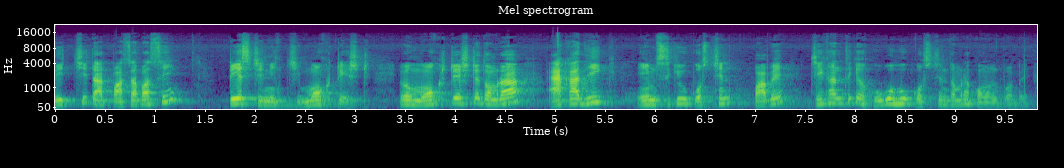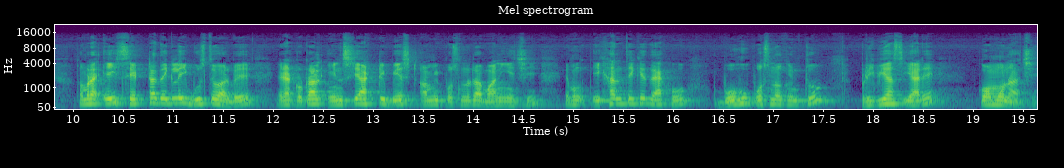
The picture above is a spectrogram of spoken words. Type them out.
দিচ্ছি, তার পাশাপাশি টেস্ট নিচ্ছি মক টেস্ট এবং মক টেস্টে তোমরা একাধিক এমসিকিউ কোশ্চেন পাবে। যেখান থেকে হুবহু কোশ্চেন তোমরা কমন পাবে। তোমরা এই সেটটা দেখলেই বুঝতে পারবে, এটা টোটাল এনসিআরটি বেস্ট আমি প্রশ্নটা বানিয়েছি এবং এখান থেকে দেখো বহু প্রশ্ন কিন্তু প্রিভিয়াস ইয়ারে কমন আছে।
